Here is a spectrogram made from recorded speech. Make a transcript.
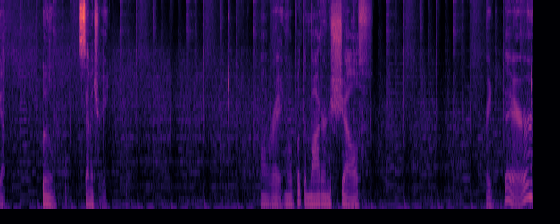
Yep. Boom. Symmetry. All right, and we'll put the modern shelf right there.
